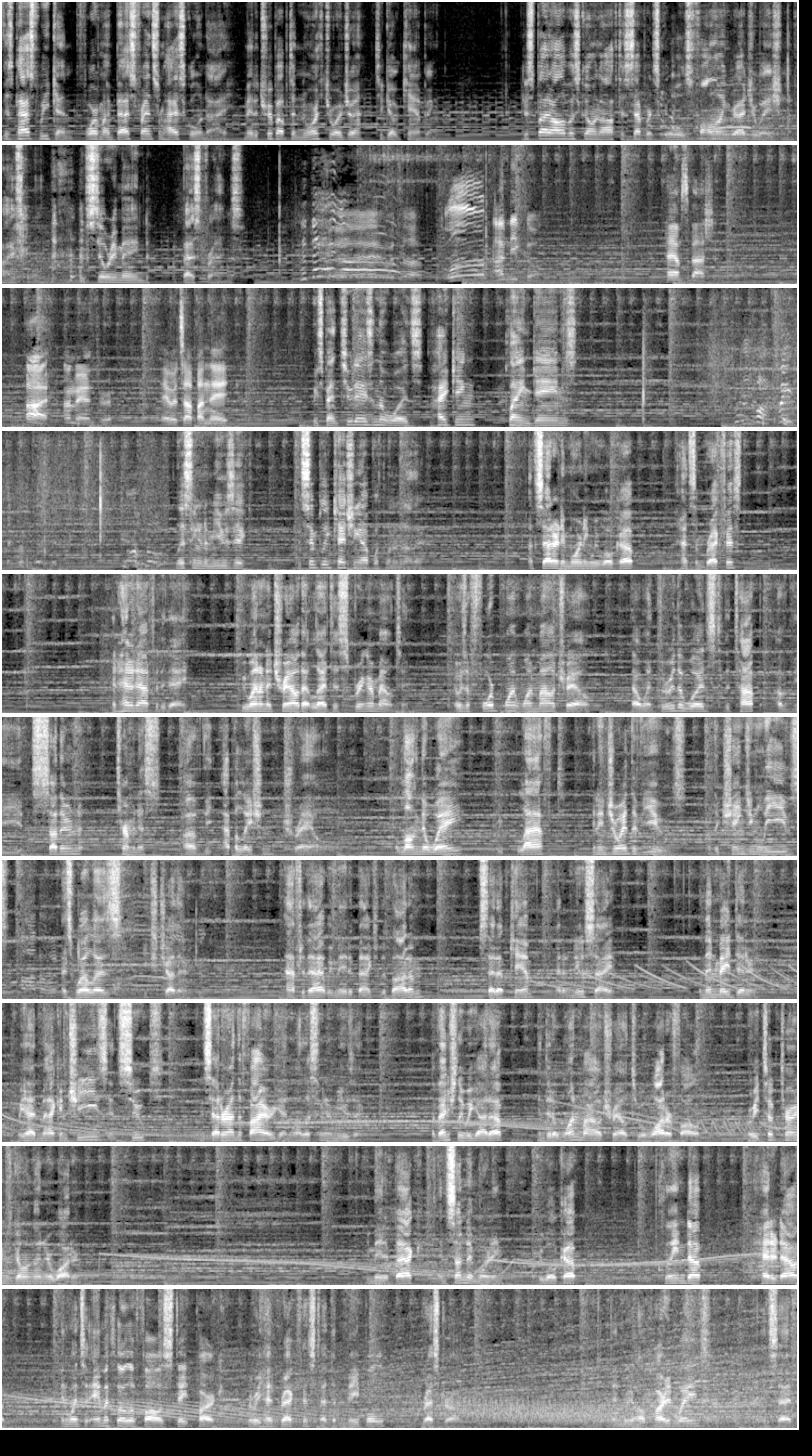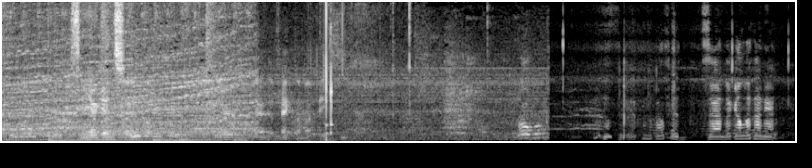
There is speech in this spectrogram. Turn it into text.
This past weekend, four of my best friends from high school and I made a trip up to North Georgia to go camping. Despite all of us going off to separate schools following graduation of high school, we've still remained best friends. Hey, what's up? I'm Nico. Hey, I'm Sebastian. Hi, I'm Andrew. Hey, what's up? I'm Nate. We spent two days in the woods, hiking, playing games, listening to music, and simply catching up with one another. On Saturday morning, we woke up, had some breakfast, and headed out for the day. We went on a trail that led to Springer Mountain. It was a 4.1 mile trail that went through the woods to the top of the southern terminus of the Appalachian Trail. Along the way, we laughed and enjoyed the views of changing leaves as well as each other. After that, we made it back to the bottom, set up camp at a new site, and then made dinner. We had mac and cheese and soups and sat around the fire again while listening to music. Eventually, we got up and did a one mile trail to a waterfall where we took turns going underwater. We made it back, and Sunday morning, we woke up, cleaned up, headed out, and went to Amicalola Falls State Park where we had breakfast at the Maple Restaurant. Then we all parted ways and said, see you again soon.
